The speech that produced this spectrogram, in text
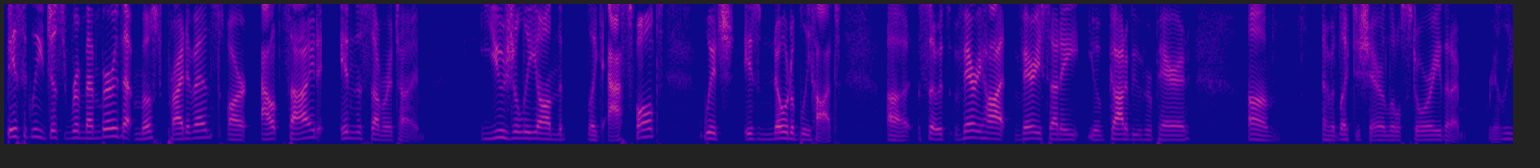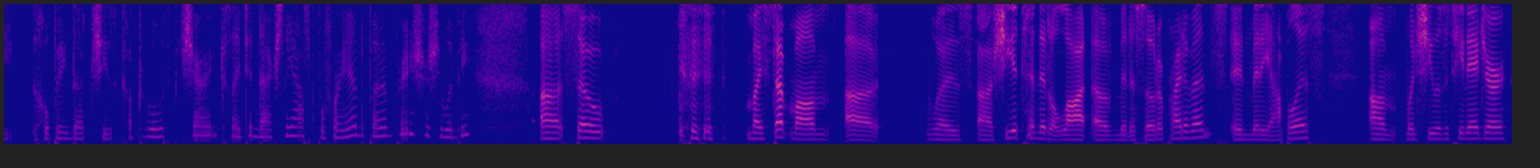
basically, just remember that most Pride events are outside in the summertime, usually on the like asphalt, which is notably hot. Uh, so it's very hot, very sunny. You've got to be prepared. Um, I would like to share a little story that I'm really hoping that she's comfortable with me sharing because I didn't actually ask beforehand, but I'm pretty sure she would be. Uh, so my stepmom uh, was uh, she attended a lot of Minnesota Pride events in Minneapolis um, when she was a teenager,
